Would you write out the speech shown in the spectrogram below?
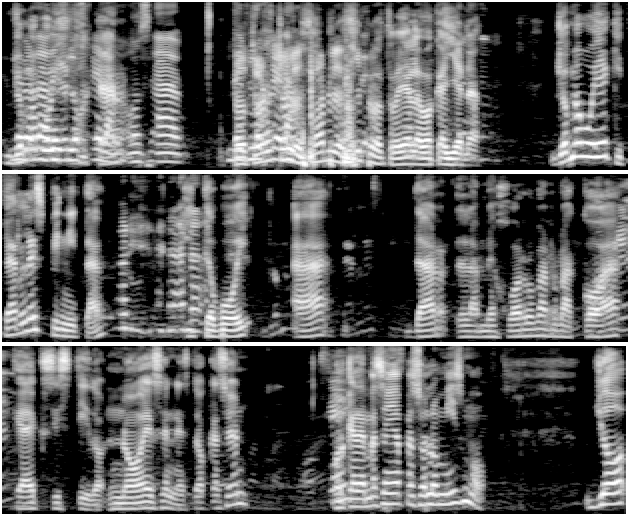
de Yo me verdad, de flojera. quitar- O sea, de flojera. hables así, pero traía la boca llena. Yo me voy a quitar la espinita y te voy a dar la mejor barbacoa que ha existido. No es en esta ocasión, porque además a mí me pasó lo mismo. Yo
